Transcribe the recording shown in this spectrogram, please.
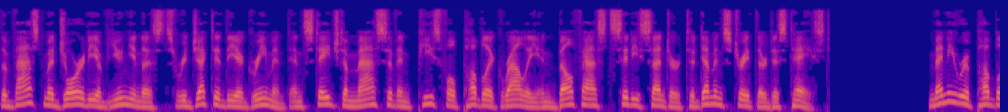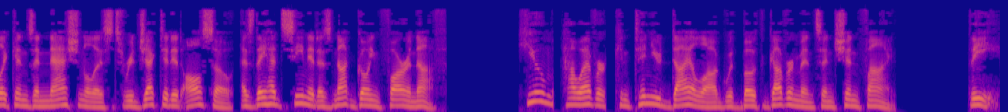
the vast majority of Unionists rejected the agreement and staged a massive and peaceful public rally in Belfast city centre to demonstrate their distaste. Many Republicans and Nationalists rejected it also, as they had seen it as not going far enough. Hume, however, continued dialogue with both governments and Sinn Féin. The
